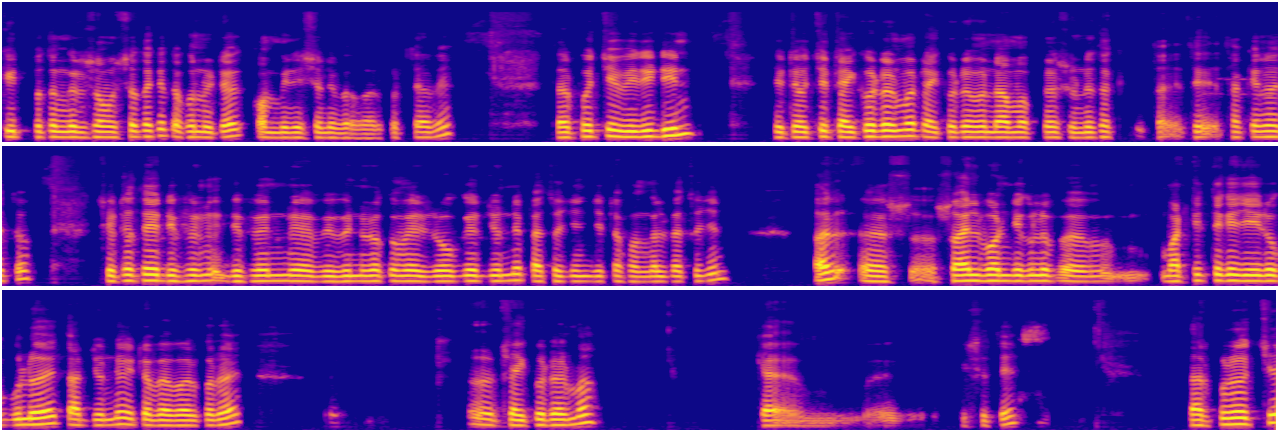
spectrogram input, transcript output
কীট পতঙ্গের সমস্যা থাকে তখন ওইটা কম্বিনেশনে ব্যবহার করতে হবে। তারপর হচ্ছে ভিরিডিন যেটা হচ্ছে ট্রাইকোডার্মা ট্রাইকোডার্মার নাম আপনারা শুনে থাকেন হয়তো। সেটাতে ডিফারেন্ট ডিফারেন্ট বিভিন্ন রকমের রোগের জন্য প্যাথোজেন যেটা ফাঙ্গাল প্যাথোজেন আর সয়েল বন্ড যেগুলো মাটির থেকে যে রোগগুলো হয় তার জন্য এটা ব্যবহার করা হয়। ট্রাইকোডার্মা ইসেতে। তারপরে হচ্ছে,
